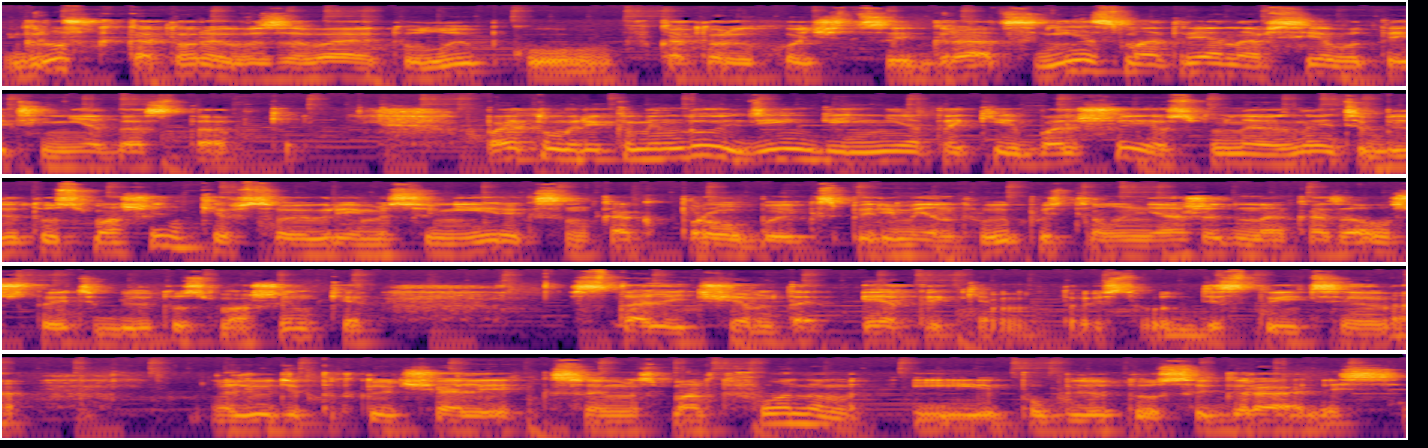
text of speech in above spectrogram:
Игрушка, которая вызывает улыбку, в которой хочется играться, несмотря на все вот эти недостатки. Поэтому рекомендую. Деньги не такие большие. Я вспоминаю, знаете, Bluetooth-машинки в свое время Sony Ericsson как пробу, эксперимент выпустил. И неожиданно оказалось, что эти Bluetooth-машинки стали чем-то этаким. То есть, вот действительно люди подключали их к своим смартфонам и по Bluetooth игрались.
